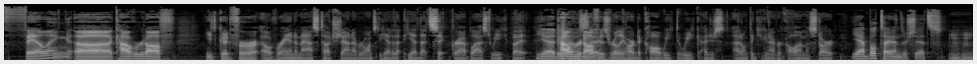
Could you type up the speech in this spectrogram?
failing. Uh, Kyle Rudolph. He's good for a random ass touchdown every once. He had that, he had that sick grab last week, but Yeah, dude, Kyle Rudolph sick. is really hard to call week to week. I just I don't think you can ever call him a start. Yeah, both tight ends are sits. hmm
